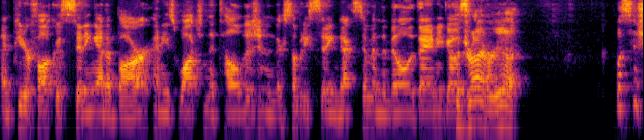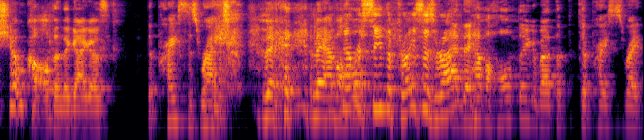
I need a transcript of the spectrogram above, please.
and Peter Falk is sitting at a bar and he's watching the television, and there's somebody sitting next to him in the middle of the day, and he goes, "The driver, yeah." What's this show called? And the guy goes, the price is right. and they have I've never whole, seen the price is right. And they have a whole thing about the, the price is right.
